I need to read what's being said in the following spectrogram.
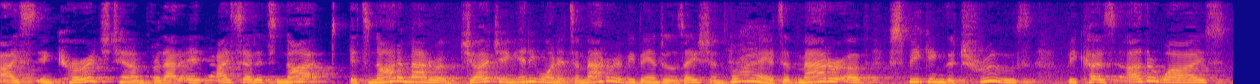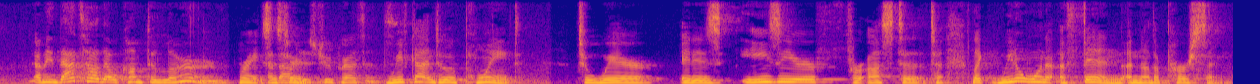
I encouraged him for that. It, I said, it's not, it's not a matter of judging anyone. It's a matter of evangelization. Right. It's a matter of speaking the truth because otherwise, I mean, that's how they'll come to learn Right, about sister. his true presence. We've gotten to a point to where it is easier for us to, to like, we don't want to offend another person,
